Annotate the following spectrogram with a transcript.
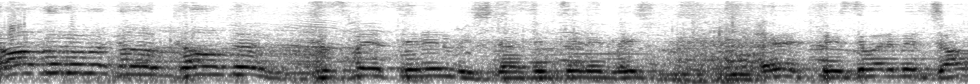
Kaldırın bakalım kaldın. Kısmet seninmiş, nasip seninmiş. Evet festivalimiz Can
